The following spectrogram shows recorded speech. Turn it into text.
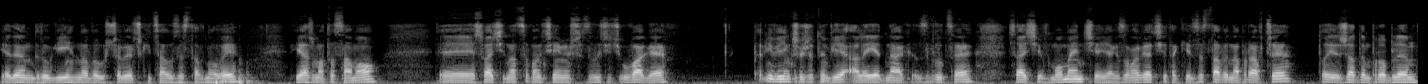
Jeden, drugi, nowe uszczeleczki, cały zestaw nowy. Jarz ma to samo. Yy, Słuchajcie, na co Wam chciałem jeszcze zwrócić uwagę. Pewnie większość o tym wie, ale jednak zwrócę. Słuchajcie, w momencie jak zamawiacie takie zestawy naprawcze, to jest żaden problem.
